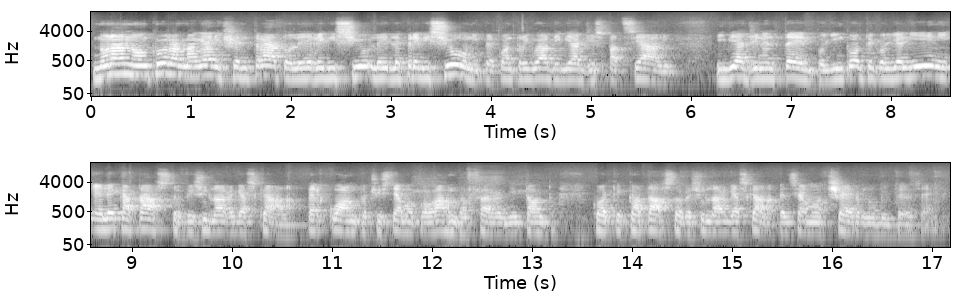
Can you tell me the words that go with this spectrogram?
non hanno ancora magari centrato le, revisio- le, le previsioni per quanto riguarda i viaggi spaziali, i viaggi nel tempo, gli incontri con gli alieni e le catastrofi su larga scala, per quanto ci stiamo provando a fare ogni tanto qualche catastrofe su larga scala, pensiamo a Chernobyl per esempio.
